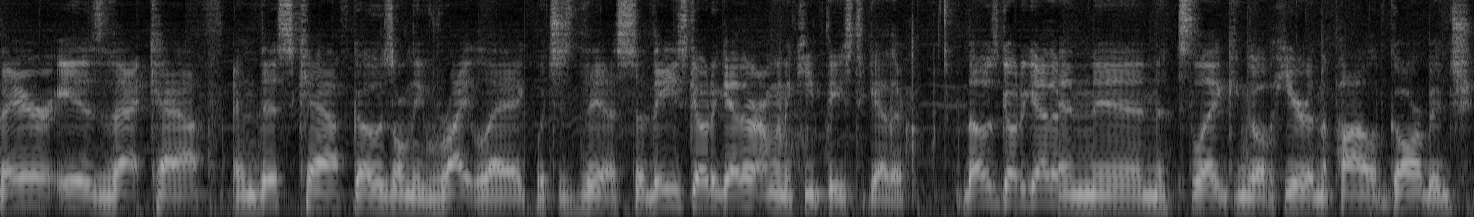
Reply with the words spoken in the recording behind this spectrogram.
there is that calf, and this calf goes on the right leg, which is this. So these go together. I'm going to keep these together. Those go together, and then this leg can go over here in the pile of garbage.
